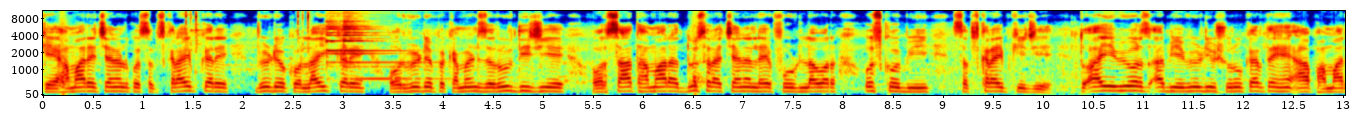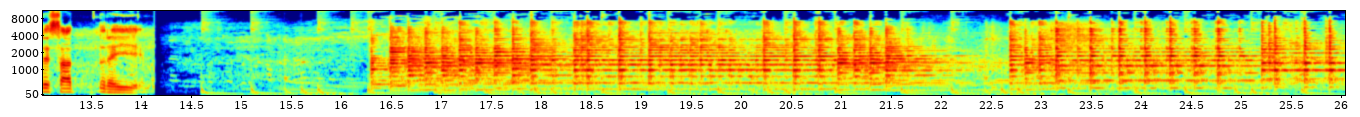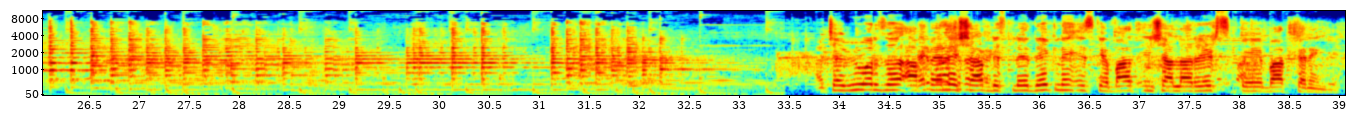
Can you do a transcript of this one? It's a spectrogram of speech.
कि हमारे चैनल को सब्सक्राइब करें वीडियो को लाइक करें और वीडियो पर कमेंट ज़रूर दीजिए और साथ हमारा दूसरा चैनल है फ़ूड लवर उसको भी सब्सक्राइब कीजिए। तो आइए व्यूअर्स अब ये वीडियो शुरू करते हैं। आप हमारे साथ रहिए। अच्छा व्यूअर्स आप पहले शार्प डिस्प्ले देख लें इसके बाद इंशाल्लाह रेट्स पे बात करेंगे।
